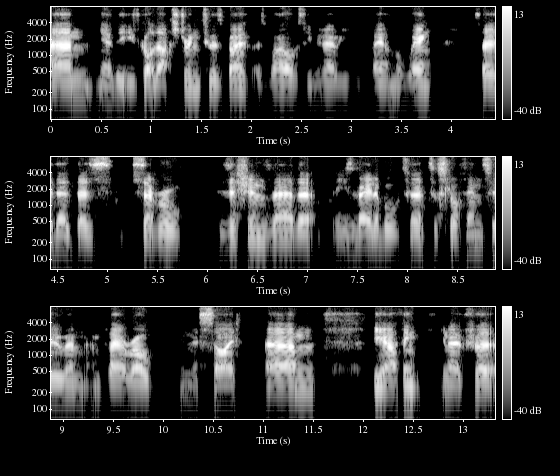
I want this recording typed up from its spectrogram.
um, you know, he's got that string to his bow as well. Obviously, we know he can play on the wing. So there, there's several positions there that he's available to, to slot into and, and play a role in this side. Um, yeah, I think you know for,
